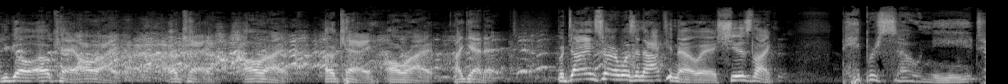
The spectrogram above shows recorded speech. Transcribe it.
You go, "Okay, all right, okay, all right, okay, all right. I get it." But Diane Sawyer wasn't acting that way. She was like, "Paper's so neat."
